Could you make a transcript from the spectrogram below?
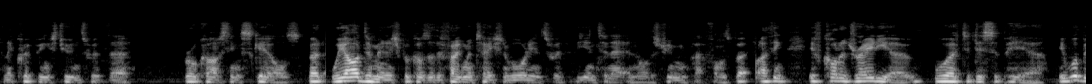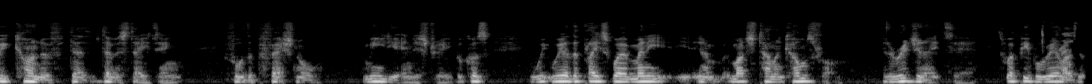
and equipping students with the broadcasting skills. But we are diminished because of the fragmentation of audience with the internet and all the streaming platforms. But I think if college radio were to disappear, it would be kind of de- devastating for the professional media industry because we, we are the place where many, you know, much talent comes from. It originates here. It's where people realize that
